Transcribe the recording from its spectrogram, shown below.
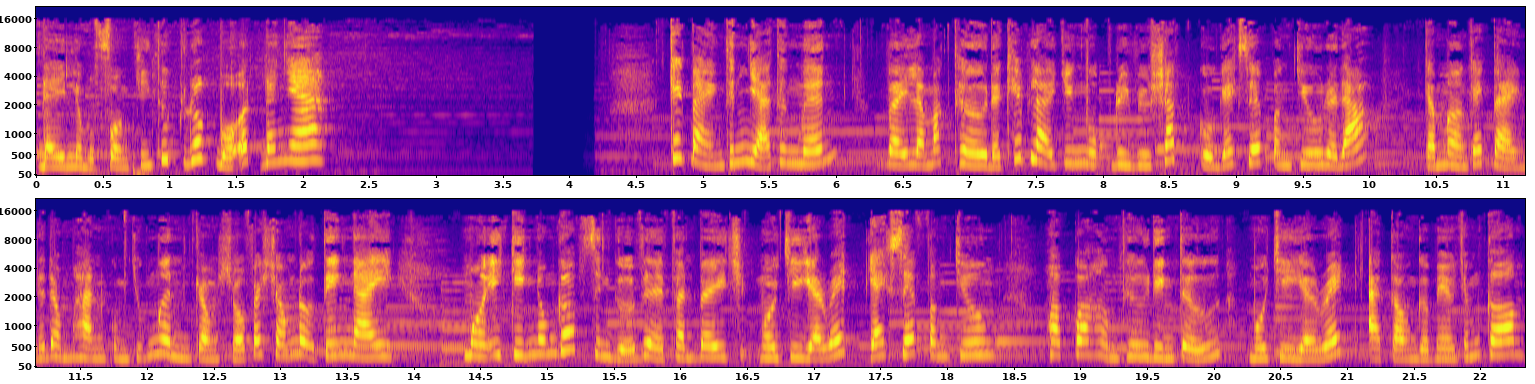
đây là một phần kiến thức rất bổ ích đó nha. Các bạn thính giả thân mến, vậy là mắt thơ đã khép lại chuyên mục review sách của Gác xếp Văn Chương rồi đó. Cảm ơn các bạn đã đồng hành cùng chúng mình trong số phát sóng đầu tiên này. Mọi ý kiến đóng góp xin gửi về fanpage Mochi Garret Gác xếp Văn Chương hoặc qua hòm thư điện tử mochigarret.gmail.com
